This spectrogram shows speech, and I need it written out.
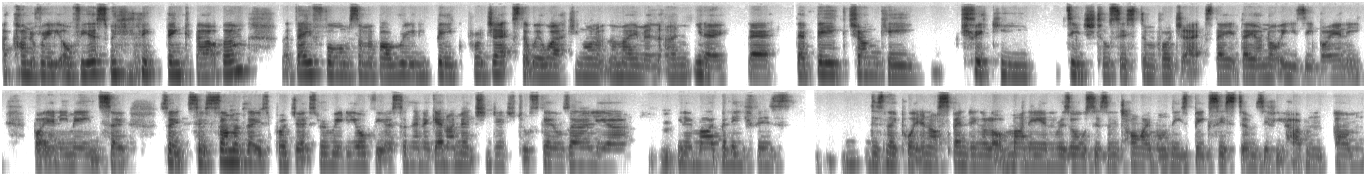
are kind of really obvious when you think, think about them, but they form some of our really big projects that we're working on at the moment. And, you know, they're, they're big, chunky, tricky digital system projects they they are not easy by any by any means so so so some of those projects were really obvious and then again i mentioned digital skills earlier mm-hmm. you know my belief is there's no point in us spending a lot of money and resources and time on these big systems if you haven't um,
